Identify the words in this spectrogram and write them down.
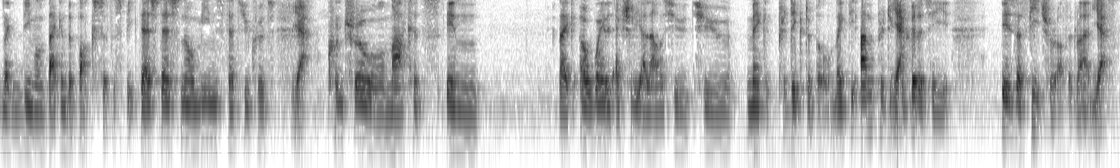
like demon back in the box so to speak there's there's no means that you could yeah. Control markets in like a way that actually allows you to make it predictable like the unpredictability is a feature of it right Yes.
